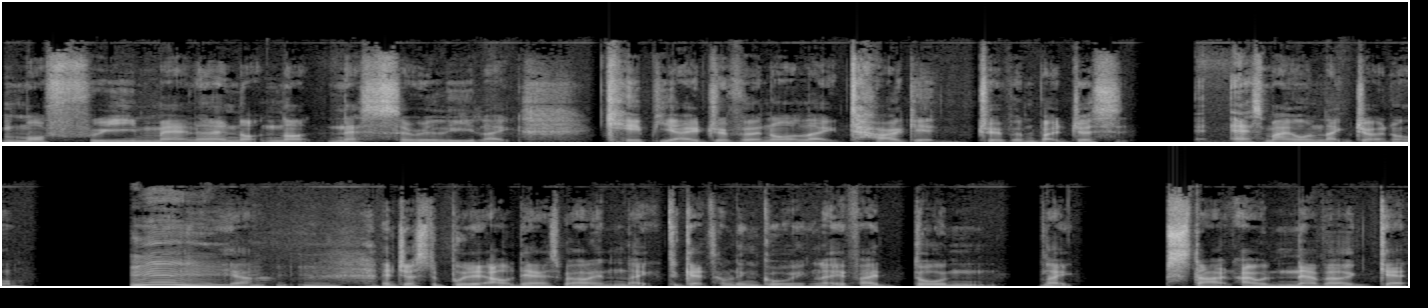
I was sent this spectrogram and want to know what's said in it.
more free manner and not not necessarily like kpi driven or like target driven but just as my own like journal Mm. Yeah. Mm-mm. and just to put it out there as well and like to get something going like if i don't like start i would never get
